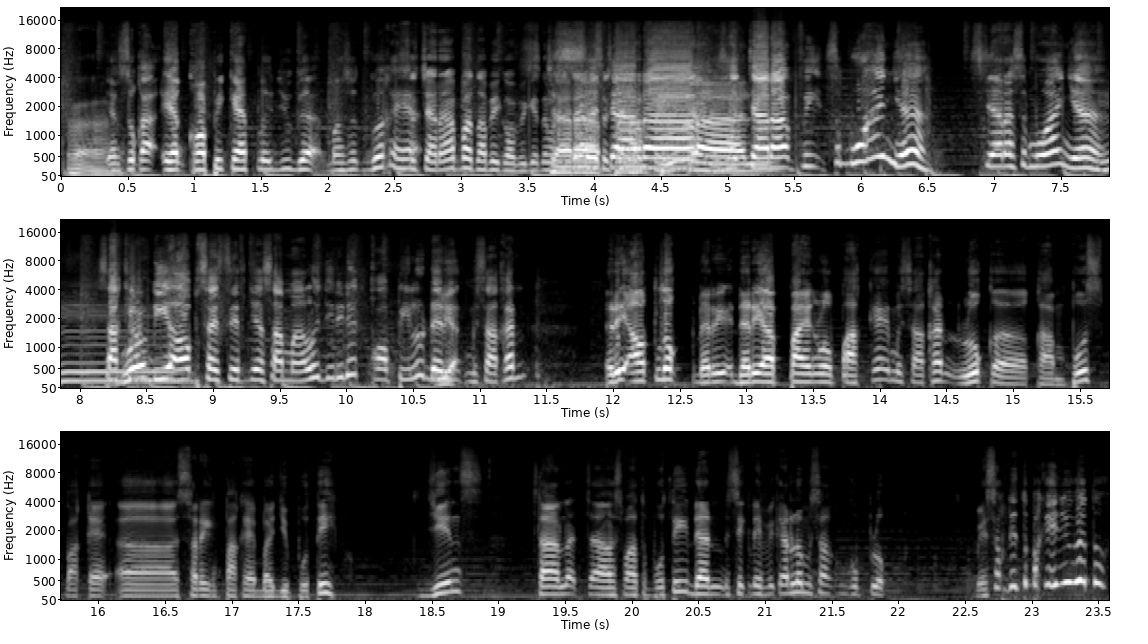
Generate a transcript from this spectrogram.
Heeh. yang suka yang copycat lo juga. Maksud gua kayak Secara apa tapi kopi kita Secara- secara secara fi- semuanya, secara semuanya. Hmm, Saking gua- dia obsesifnya sama lo, jadi dia copy lo dari Iya. misalkan dari outlook dari dari apa yang lo pakai misalkan lo ke kampus pakai eh, sering pakai baju putih jeans celana celana sepatu putih dan signifikan lo misalkan kupluk besok dia tuh pakai juga tuh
